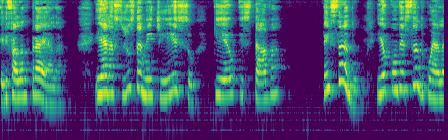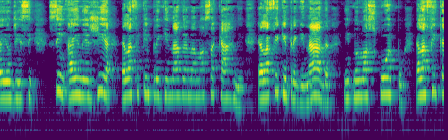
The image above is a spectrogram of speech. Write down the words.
Ele falando para ela. E era justamente isso que eu estava pensando. E eu conversando com ela, eu disse, sim, a energia, ela fica impregnada na nossa carne, ela fica impregnada no nosso corpo, ela, fica,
